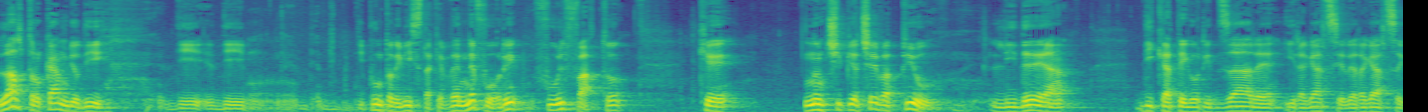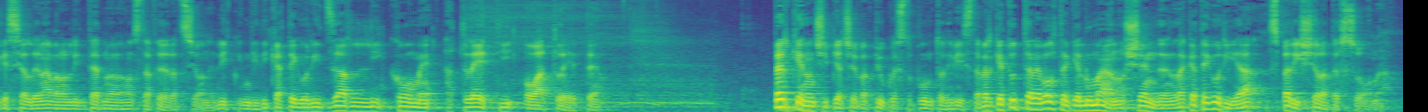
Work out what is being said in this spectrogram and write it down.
L'altro cambio di, di, di, di, punto di vista che venne fuori fu il fatto che non ci piaceva più l'idea di categorizzare i ragazzi e le ragazze che si allenavano all'interno della nostra federazione, quindi di categorizzarli come atleti o atlete. Perché non ci piaceva più questo punto di vista? Perché tutte le volte che l'umano scende nella categoria sparisce la persona.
